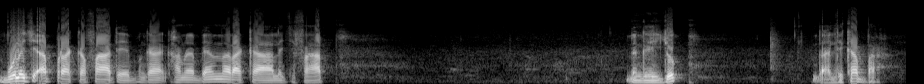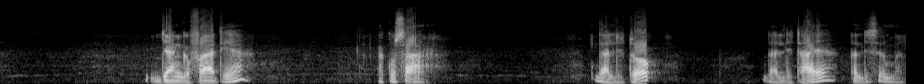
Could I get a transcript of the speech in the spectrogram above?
bu la ci ab rakka faatee ba nga xam ne benn rakka la ci faat da ngay jóg daal di kabbar jàng faatiha aku saar daal di toog daal di taaya daal di sëlmal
